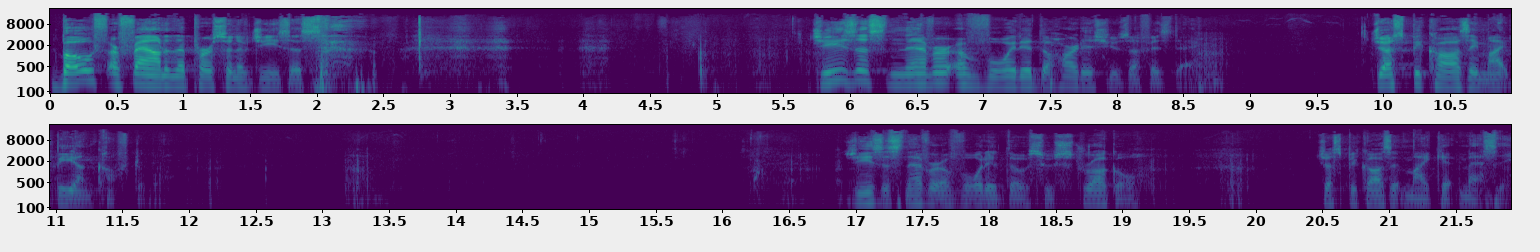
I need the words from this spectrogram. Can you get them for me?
Both are found in the person of Jesus. Jesus never avoided the hard issues of his day just because they might be uncomfortable. Jesus never avoided those who struggle just because it might get messy.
